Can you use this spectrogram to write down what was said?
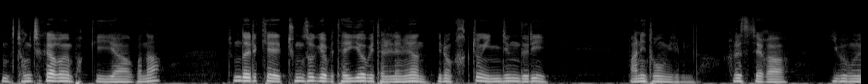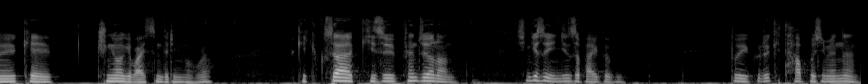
뭐 정책학을 받기 위하거나 좀 더 이렇게 중소기업이 대기업이 되려면 이런 각종 인증들이 많이 도움이 됩니다. 그래서 제가 이 부분을 이렇게 중요하게 말씀드리는 거고요. 이렇게 국사 기술 편지원원 신기술 인증서 발급 또 이렇게 다 보시면은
